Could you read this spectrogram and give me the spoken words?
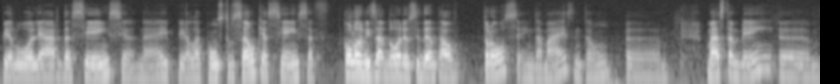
pelo olhar da ciência, né, e pela construção que a ciência colonizadora ocidental trouxe ainda mais. Então, uh, mas também uh,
